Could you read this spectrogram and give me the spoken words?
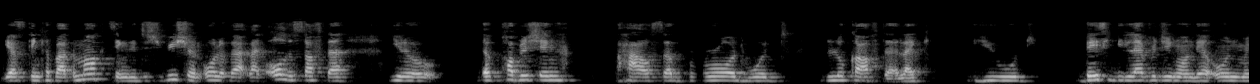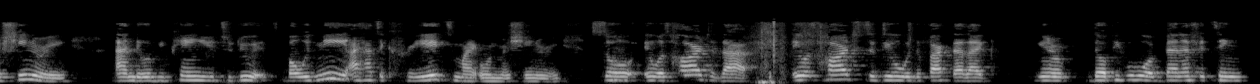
you have to think about the marketing, the distribution, all of that, like all the stuff that, you know, a publishing house abroad would look after. Like you would basically be leveraging on their own machinery and they will be paying you to do it. But with me, I had to create my own machinery. So mm-hmm. it was hard that, it was hard to deal with the fact that like, you know, there were people who were benefiting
